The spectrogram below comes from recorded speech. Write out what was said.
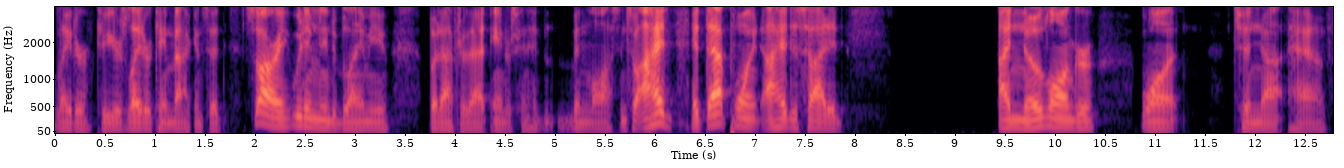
Later, two years later, came back and said, "Sorry, we didn't need to blame you." But after that, Andersen had been lost, and so I had at that point I had decided I no longer want to not have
